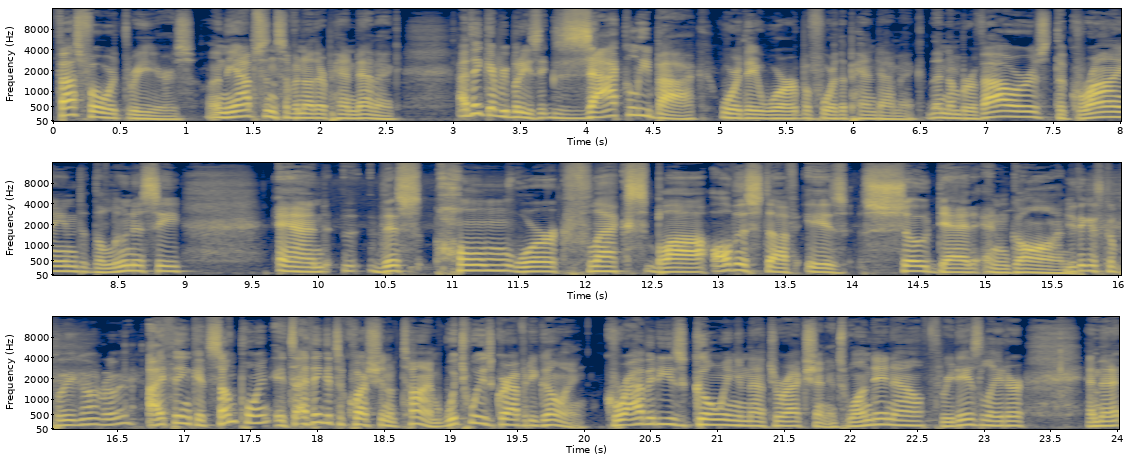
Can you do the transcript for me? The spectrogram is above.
Fast forward three years. In the absence of another pandemic, I think everybody's exactly back where they were before the pandemic. The number of hours, the grind, the lunacy. And this homework, flex, blah, all this stuff is so dead and gone. You think it's completely gone, really? I think at some point, it's. I think it's a question of time. Which way is gravity going? Gravity is going in that direction. It's one day now, three days later, and then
